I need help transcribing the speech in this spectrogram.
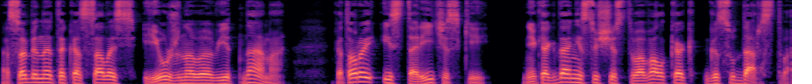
Особенно это касалось Южного Вьетнама, который исторически никогда не существовал как государство.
